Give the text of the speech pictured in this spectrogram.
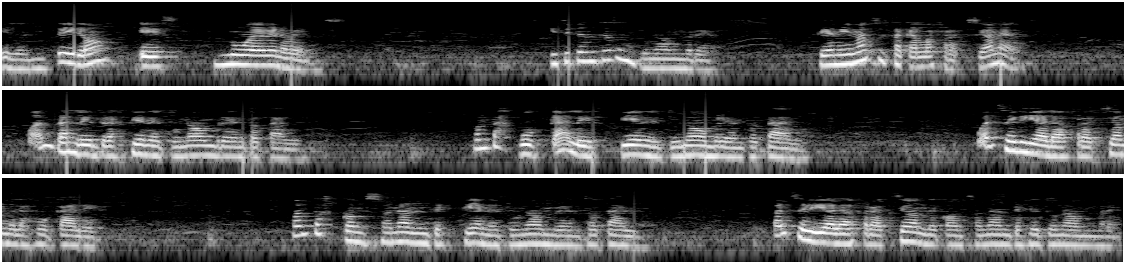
El entero es nueve novenos. Y si pensás en tu nombre, ¿te animas a sacar las fracciones? ¿Cuántas letras tiene tu nombre en total? ¿Cuántas vocales tiene tu nombre en total? ¿Cuál sería la fracción de las vocales? ¿Cuántas consonantes tiene tu nombre en total? ¿Cuál sería la fracción de consonantes de tu nombre?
